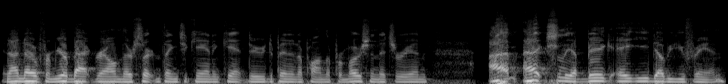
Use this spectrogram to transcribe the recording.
and I know from your background, there's certain things you can and can't do depending upon the promotion that you're in. I'm actually a big AEW fan,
